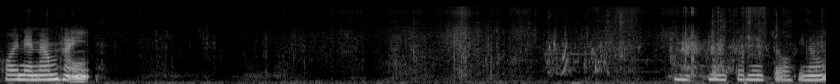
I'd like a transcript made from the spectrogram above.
คอยแนะนำให้มาตัวนี้ตัวพี่น้อง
